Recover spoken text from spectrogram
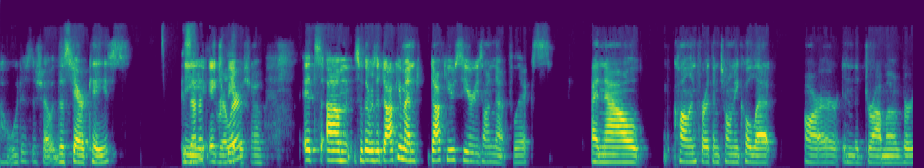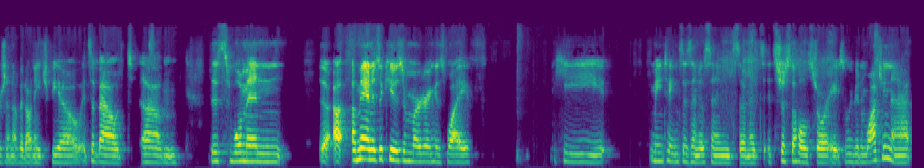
Oh, what is the show? The Staircase. Is that a the HBO thriller? show? It's um. So there was a document docu series on Netflix, and now Colin Firth and Toni Collette are in the drama version of it on HBO. It's about um this woman. A, a man is accused of murdering his wife. He maintains his innocence and it's it's just the whole story so we've been watching that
